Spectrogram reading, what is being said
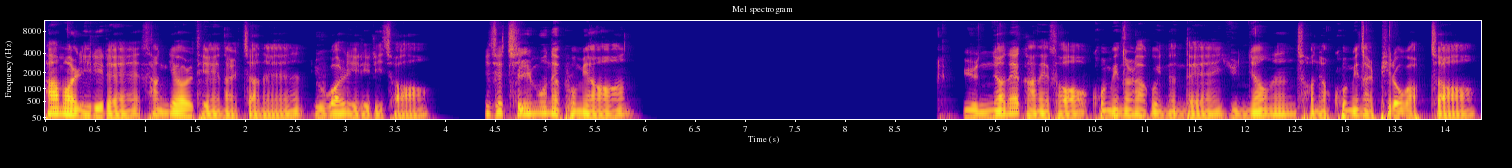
3월 1일에 3개월 뒤의 날짜는 6월 1일이죠. 이제 질문에 보면 윤년에 관해서 고민을 하고 있는데 윤년은 전혀 고민할 필요가 없죠.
